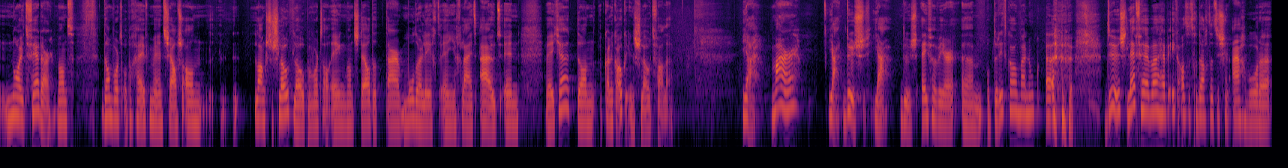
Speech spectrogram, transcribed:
nooit verder. Want dan wordt op een gegeven moment zelfs al langs de sloot lopen wordt al eng. Want stel dat daar modder ligt en je glijdt uit. En weet je, dan kan ik ook in de sloot vallen. Ja, maar. Ja, dus. Ja, dus even weer um, op de rit komen, Anouk. Uh, dus lef hebben, heb ik altijd gedacht, dat is een aangeboren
